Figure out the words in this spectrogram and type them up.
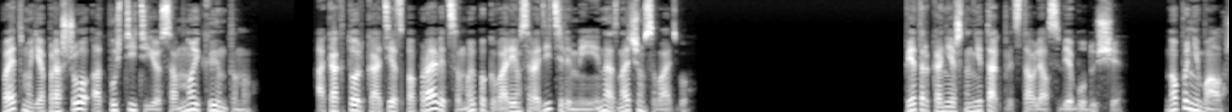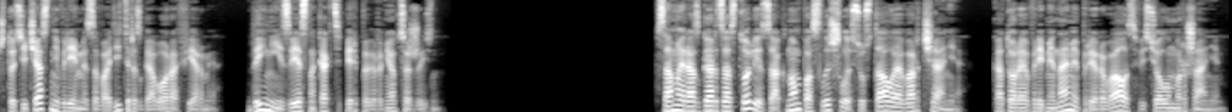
Поэтому я прошу отпустить ее со мной к Интону. А как только отец поправится, мы поговорим с родителями и назначим свадьбу. Петр, конечно, не так представлял себе будущее, но понимал, что сейчас не время заводить разговор о ферме, да и неизвестно, как теперь повернется жизнь. В самый разгар застолья за окном послышалось усталое ворчание, которое временами прерывалось веселым ржанием.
